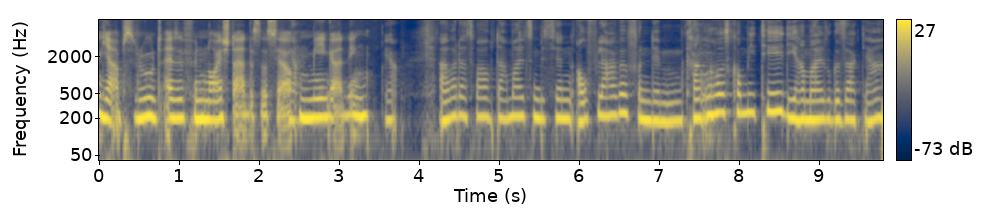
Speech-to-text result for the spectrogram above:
Ja, absolut. Also für einen Neustart ist das ja auch ja. ein Mega-Ding. Ja. Aber das war auch damals ein bisschen Auflage von dem Krankenhauskomitee. Die haben also gesagt, ja,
